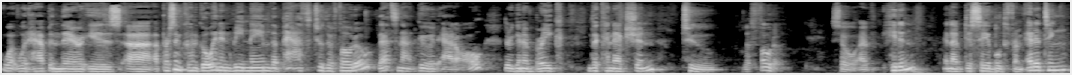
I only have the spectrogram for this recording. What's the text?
what would happen there is uh, a person could go in and rename the path to the photo. That's not good at all. They're going to break the connection to the photo. So I've hidden and I've disabled from editing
